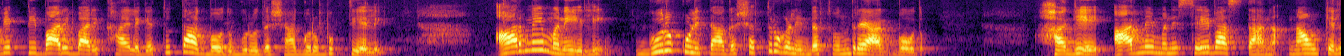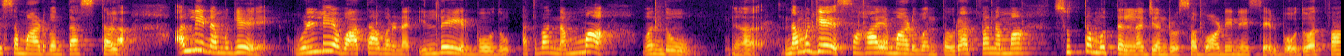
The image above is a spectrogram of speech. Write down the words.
ವ್ಯಕ್ತಿ ಬಾರಿ ಬಾರಿ ಕಾಯಿಲೆಗೆ ತುತ್ತಾಗ್ಬೋದು ಗುರುದಶ, ಗುರುಭುಕ್ತಿಯಲ್ಲಿ. ಆರನೇ ಮನೆಯಲ್ಲಿ ಗುರು ಕುಳಿತಾಗ ಶತ್ರುಗಳಿಂದ ತೊಂದರೆ ಆಗ್ಬೋದು. ಹಾಗೆ ಆರನೇ ಮನೆ ಸೇವಾ ಸ್ಥಾನ, ನಾವು ಕೆಲಸ ಮಾಡುವಂಥ ಸ್ಥಳ ಅಲ್ಲಿ ನಮಗೆ ಒಳ್ಳೆಯ ವಾತಾವರಣ ಇಲ್ಲದೇ ಇರ್ಬೋದು ಅಥವಾ ನಮ್ಮ ಒಂದು ನಮಗೆ ಸಹಾಯ ಮಾಡುವಂಥವ್ರು ಅಥವಾ ನಮ್ಮ ಸುತ್ತಮುತ್ತಲಿನ ಜನರು ಸಬಾರ್ಡಿನೇಟ್ಸ್ ಹೇಳ್ಬೋದು ಅಥವಾ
